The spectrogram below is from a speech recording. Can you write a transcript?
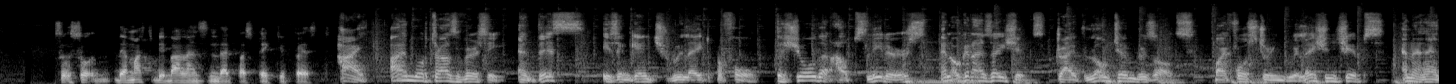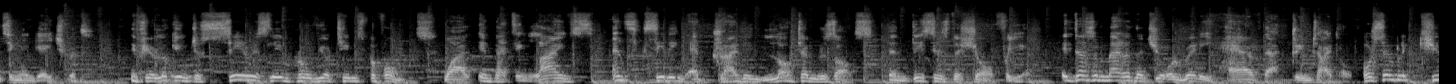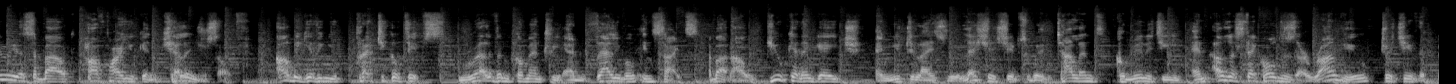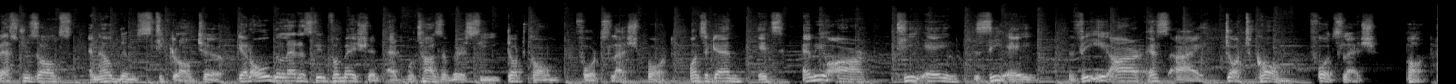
So, so there must be balance in that perspective first. Hi, I'm Murtaza Versi, and this is Engage, Relate, Perform, the show that helps leaders and organizations drive long term results by fostering relationships and enhancing engagement. If you're looking to seriously improve your team's performance while impacting lives and succeeding at driving long term results, then this is the show for you. It doesn't matter that you already have that dream title or simply curious about how far you can challenge yourself. I'll be giving you practical tips, relevant commentary, and valuable insights about how you can engage and utilize relationships with talent, community, and other stakeholders around you to achieve the best results and help them stick long term. Get all the latest information at murtazaversi.com forward slash pod. Once again, it's M U R T A Z A V E R S I dot com forward slash pod.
